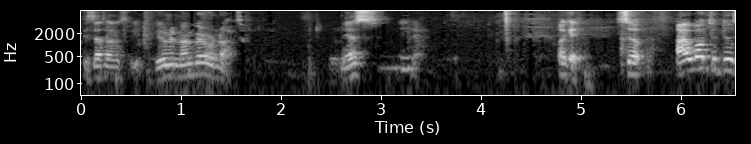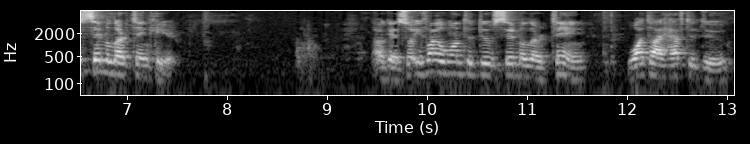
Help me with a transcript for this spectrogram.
Is that, do you remember or not? Yes? Yeah. Okay, so I want to do similar thing here. Okay, so if I want to do similar thing, what I have to do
